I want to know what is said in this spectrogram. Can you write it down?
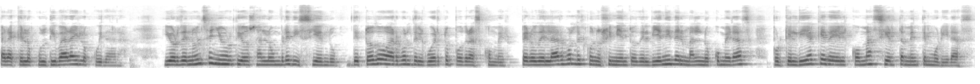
para que lo cultivara y lo cuidara. Y ordenó el Señor Dios al hombre diciendo, De todo árbol del huerto podrás comer, pero del árbol del conocimiento del bien y del mal no comerás, porque el día que de él comas ciertamente morirás.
